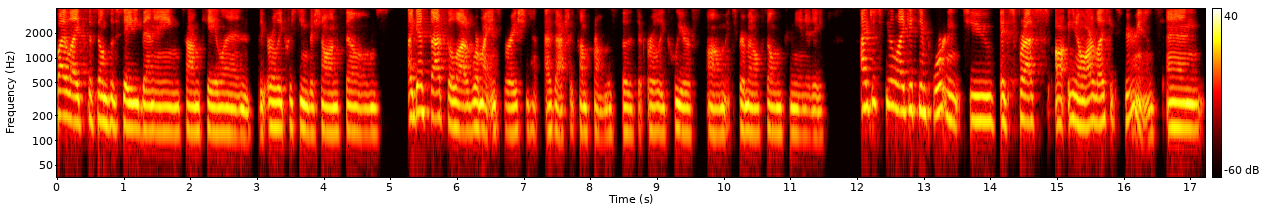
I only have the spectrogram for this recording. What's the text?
by like the films of Sadie Benning, Tom Kalin, the early Christine Vachon films. I guess that's a lot of where my inspiration has actually come from is the, the early queer um, experimental film community. I just feel like it's important to express, uh, you know, our life experience. And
